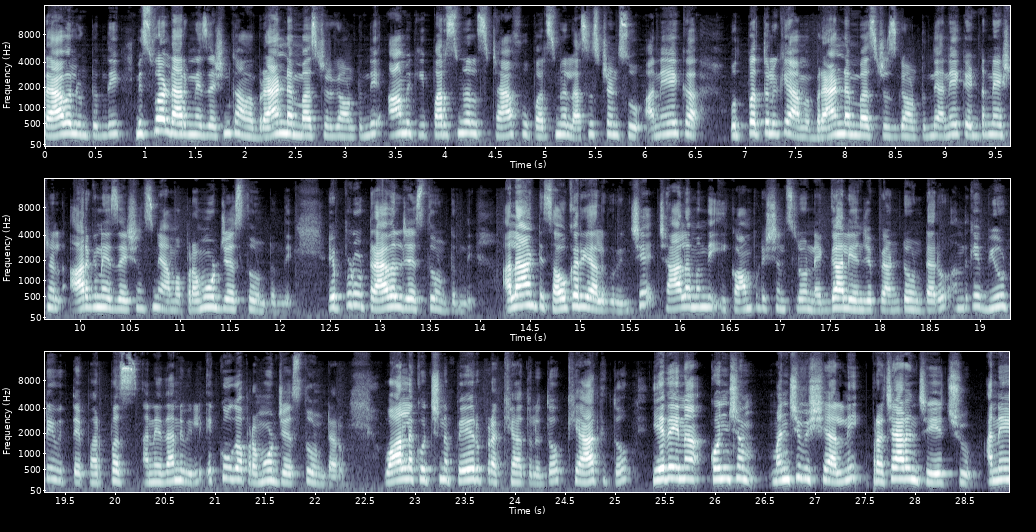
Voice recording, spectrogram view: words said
ట్రావెల్ ఉంటుంది. మిస్ వరల్డ్ ఆర్గనైజేషన్కి ఆమె బ్రాండ్ అంబాసిడర్గా ఉంటుంది. ఆమెకి పర్సనల్ స్టాఫ్ పర్సనల్ అసిస్టెంట్స్ అనేక ఉత్పత్తులకి ఆమె బ్రాండ్ అంబాసిడర్స్గా ఉంటుంది. అనేక ఇంటర్నేషనల్ ఆర్గనైజేషన్స్ని ఆమె ప్రమోట్ చేస్తూ ఉంటుంది. ఎప్పుడూ ట్రావెల్ చేస్తూ ఉంటుంది. అలాంటి సౌకర్యాల గురించే చాలామంది ఈ కాంపిటీషన్స్లో నెగ్గాలి అని చెప్పి అంటూ ఉంటారు. అందుకే బ్యూటీ విత్ ఏ పర్పస్ అనేదాన్ని వీళ్ళు ఎక్కువగా ప్రమోట్ చేస్తూ ఉంటారు. వాళ్ళకు వచ్చిన పేరు ప్రఖ్యాతులతో ఖ్యాతితో ఏదైనా కొంచెం మంచి విషయాల్ని ప్రచారం చేయొచ్చు అనే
